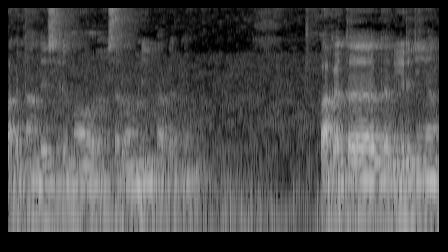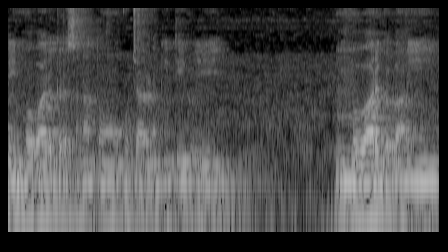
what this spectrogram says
ਭਗਤਾਂ ਦੇ ਸਿਰ ਮੌਰ, ਸਰੋਮਣੀ ਭਗਤ ਭਗਤ ਕਬੀਰ ਜੀਆਂ ਦੀ ਮੁਬਾਰਕ ਰਸਨਾ ਤੋਂ ਉਚਾਰਨ ਕੀਤੀ ਹੋਈ। ਮੁਬਾਰਕ ਬਾਣੀ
